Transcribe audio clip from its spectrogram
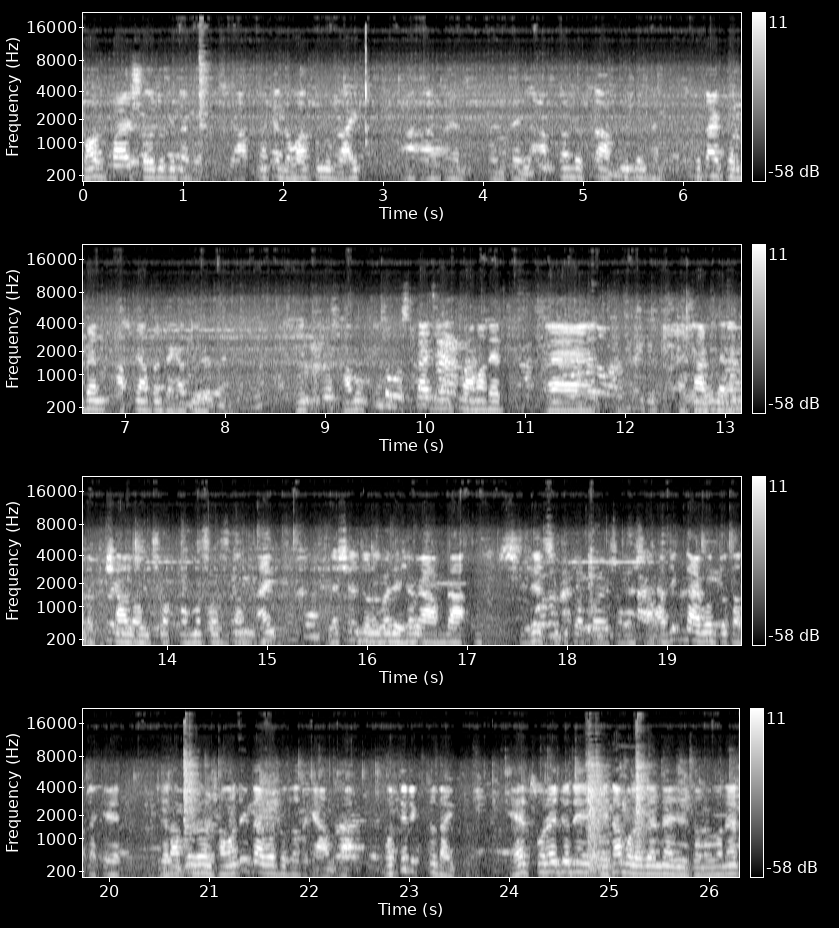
সবাই সহযোগিতা করতেছি আপনাকে দেওয়ার কোনো রাইট চাই না। আপনার ব্যবসা আপনি করবেন কোথায় করবেন আপনি আপনার জায়গা তৈরি করবেন কিন্তু সামগ্রিক অবস্থায় যেহেতু আমাদের বিশাল অংশ কর্মসংস্থান নাই, দেশের জনগণ হিসেবে আমরা সিলেট সিটি কর্পোরেশনের সামাজিক দায়বদ্ধতা থেকে, জেলা পরিষদের সামাজিক দায়বদ্ধতা থেকে আমরা অতিরিক্ত দায়িত্ব। এরপরে যদি এটা বলে দেন যে জনগণের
